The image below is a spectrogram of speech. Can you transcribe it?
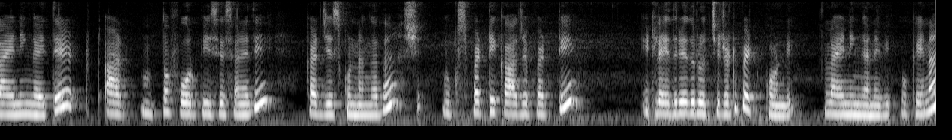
లైనింగ్ అయితే మొత్తం ఫోర్ పీసెస్ అనేది కట్ చేసుకున్నాం కదా. ఉక్స్ పట్టి కాజ పట్టి ఇట్లా ఎదురెదురు వచ్చేటట్టు పెట్టుకోండి. లైనింగ్ అనేవి ఓకేనా?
